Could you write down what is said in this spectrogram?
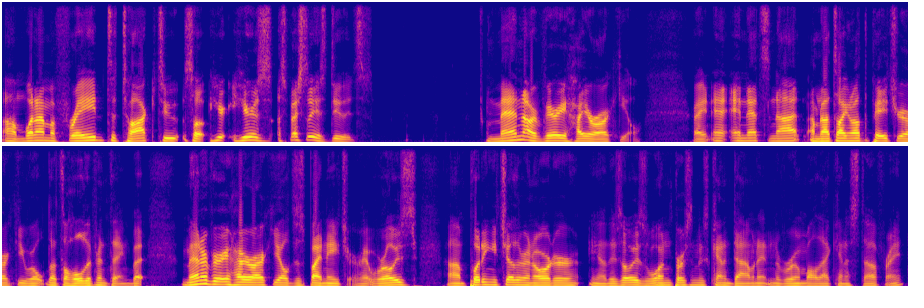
Um, when I'm afraid to talk to, so here, here's especially as dudes, men are very hierarchical right? And, and, that's not i'm not talking about the patriarchy world that's a whole different thing but men are very hierarchical just by nature right? We're always um, putting each other in order. You know there's always one person who's kind of dominant in the room all that kind of stuff right?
